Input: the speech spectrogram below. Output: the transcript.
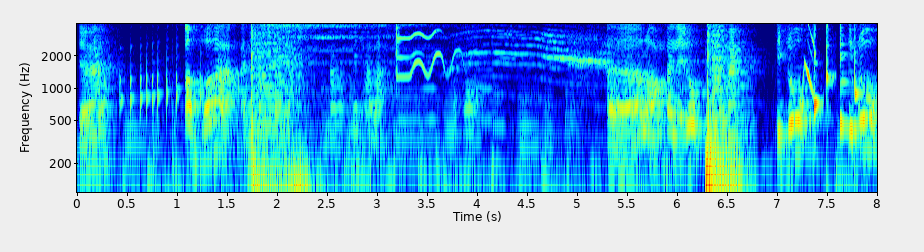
เดี๋ยวนะ เอาเฮ้ออันนี้ของใครเนี่ยอ้าวไม่ทันละโอ้โหเออร้องไปเลยลูก มาสิบลูกสิบลูก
